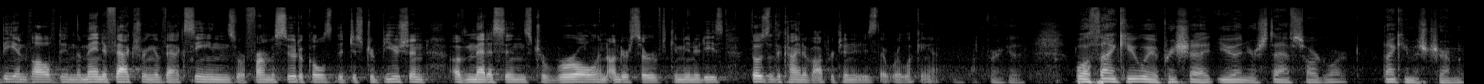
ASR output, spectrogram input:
be involved in the manufacturing of vaccines or pharmaceuticals, the distribution of medicines to rural and underserved communities. Those are the kind of opportunities that we're looking at. Very good. Well, thank you. We appreciate you and your staff's hard work. Thank you, Mr. Chairman.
